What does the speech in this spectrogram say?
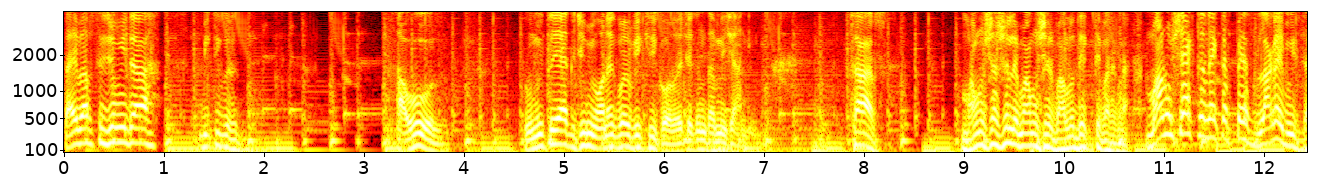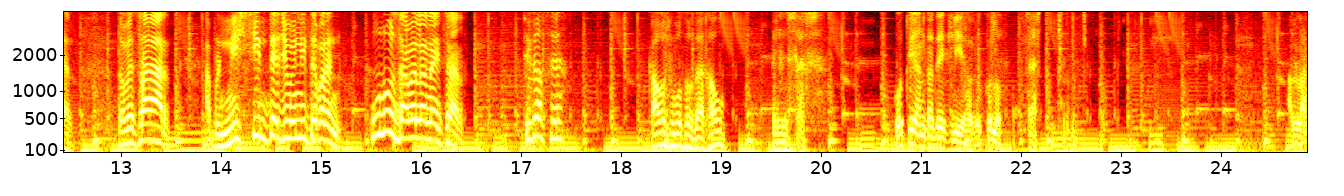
তাই ভাবছি জমিটা বিক্রি করে দিই। আবুল তুমি তো এক জমি অনেকবার বিক্রি করো এটা কিন্তু আমি জানি। স্যার মানুষ আসলে মানুষের ভালো দেখতে পারে না। মানুষ একটা না একটা প্যাচ লাগাইবই স্যার। তবে স্যার আপনি নিশ্চিন্তে জমি নিতে পারেন কোনো ঝামেলা নাই স্যার। ঠিক আছে কাগজপত্র দেখাও। এই যে স্যার খতিয়ানটা দেখলেই হবে খোলো। স্যার। আল্লাহ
